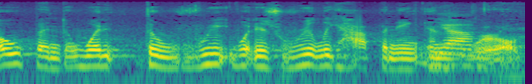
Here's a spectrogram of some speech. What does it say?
open to what the re, what is really happening in yeah. the world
